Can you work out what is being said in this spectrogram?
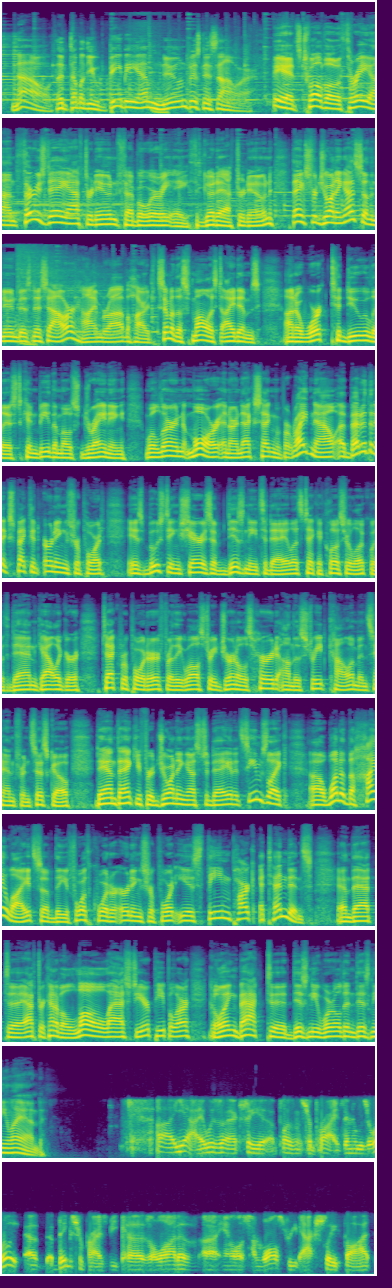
Now, the WBBM Noon Business Hour. It's 12:03 on Thursday afternoon, February 8th. Good afternoon. Thanks for joining us on the Noon Business Hour. I'm Rob Hart. Some of the smallest items on a work to-do list can be the most draining. We'll learn more in our next segment, but right now, a better than expected earnings report is boosting shares of Disney today. Let's take a closer look with Dan Gallagher, tech reporter for the Wall Street Journal's Heard on the Street column in San Francisco. Dan, thank you for joining us today. And it seems like uh, one of the highlights of the fourth quarter earnings report is theme park attendance, and that uh, after kind of a lull last year, people are going back to Disney World and Disneyland. Uh, yeah, it was actually a pleasant surprise, and it was a really a, a big surprise because a lot of uh, analysts on Wall Street actually thought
